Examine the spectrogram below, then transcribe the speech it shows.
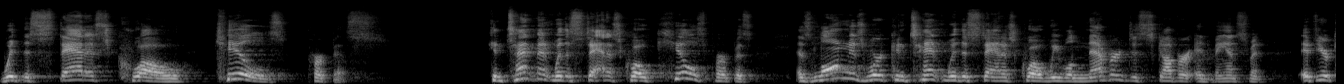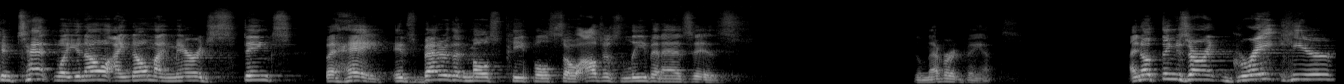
with the status quo kills purpose. Contentment with the status quo kills purpose. As long as we're content with the status quo, we will never discover advancement. If you're content, well, you know, I know my marriage stinks, but hey, it's better than most people, so I'll just leave it as is. You'll never advance. I know things aren't great here,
